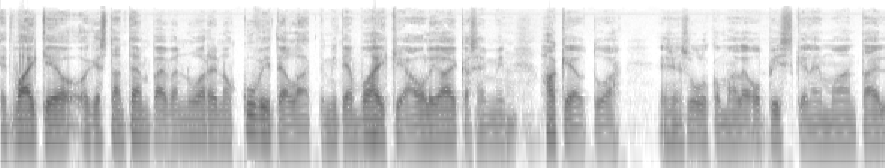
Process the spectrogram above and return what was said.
että vaikea oikeastaan tämän päivän nuoren on kuvitella, että miten vaikeaa oli aikaisemmin mm. hakeutua esimerkiksi ulkomaille opiskelemaan tai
